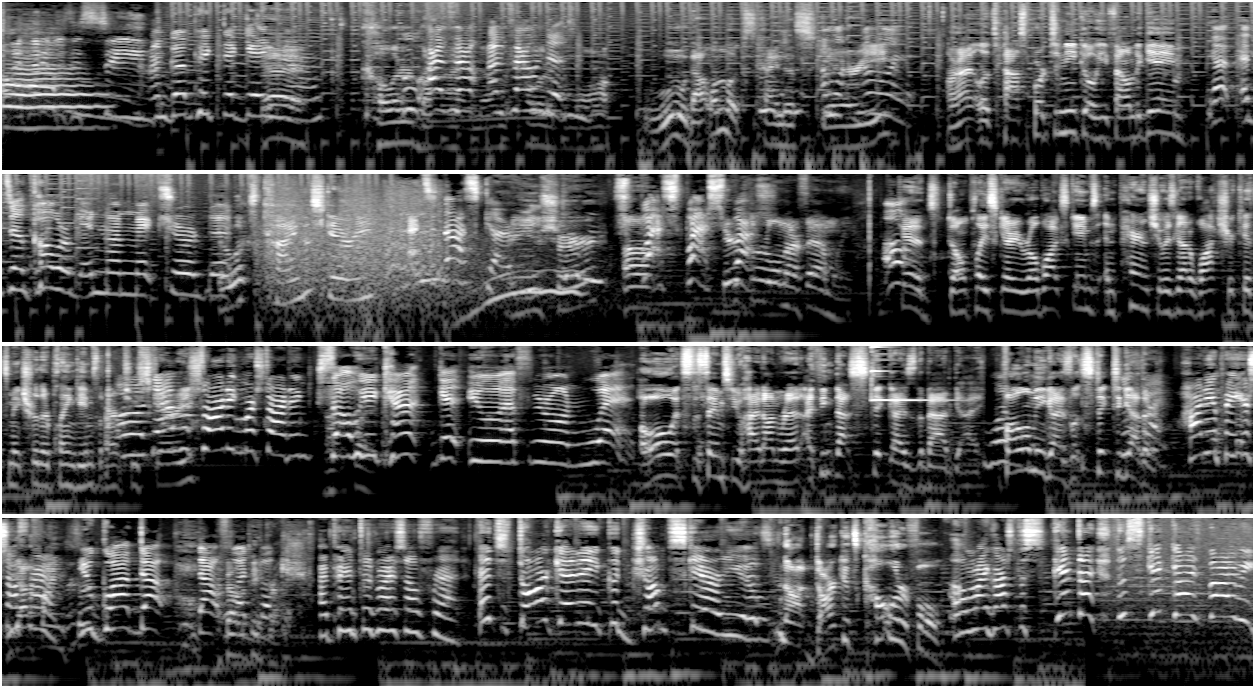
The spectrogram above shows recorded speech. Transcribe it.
thought it was the same. I'm gonna pick the game Okay. now. Color Ooh, I found- I found it. block. Ooh, that one looks kind of I want- scary. I want. All right, let's passport to Niko. He found a game. Yep, it's a color game. I make sure It looks kind of scary. it's not scary. Are you sure? Uh, Splash, splash, here's splash. the rule in our family. Oh. Kids, don't play scary Roblox games, and parents, you always gotta watch your kids, make sure they're playing games that aren't Oh, too uh, Dad, scary. we're starting. We're starting. So he can't get you if you're on red. Oh, it's the same, so you hide on red. I think that stick guy's the bad guy. What? Follow me, guys, let's stick together. How do you paint yourself You red? find- You grab that that red bucket. I painted myself red. It's dark and it could jump scare you. It's not dark, it's colorful. Oh my gosh, the skit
